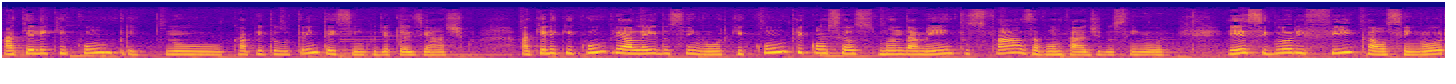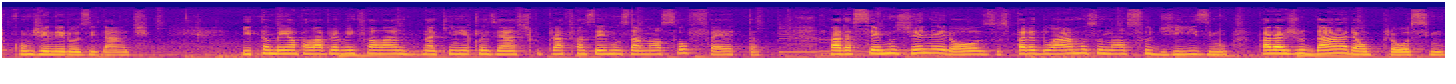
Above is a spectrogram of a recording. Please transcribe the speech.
aquele que cumpre no capítulo 35 de Eclesiástico Aquele que cumpre a lei do Senhor, que cumpre com seus mandamentos, faz a vontade do Senhor. Esse glorifica ao Senhor com generosidade. E também a palavra vem falar aqui em Eclesiástico para fazermos a nossa oferta, para sermos generosos, para doarmos o nosso dízimo, para ajudar ao próximo.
